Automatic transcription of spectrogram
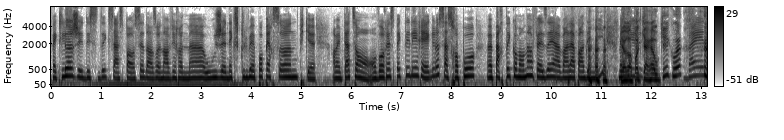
Fait que là, j'ai décidé que ça se passait dans un environnement où je n'excluais pas personne. Puis que, en même temps, tu sais, on, on va respecter les règles. là. Ça sera pas un party comme on en faisait avant la pandémie. Il y aura pas de karaoké, quoi? ben non,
